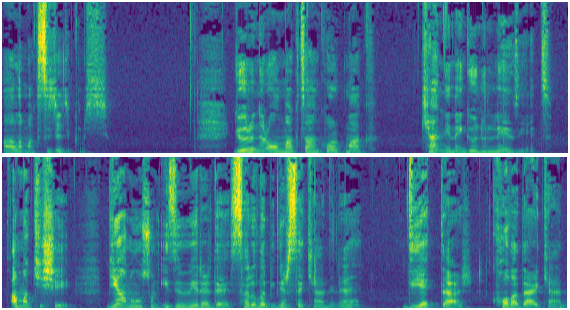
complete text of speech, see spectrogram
ağlamak sıcacıkmış. Görünür olmaktan korkmak, kendine gönüllü eziyet. Ama kişi bir an olsun izin verir de sarılabilirse kendine, diyet der, kola derken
